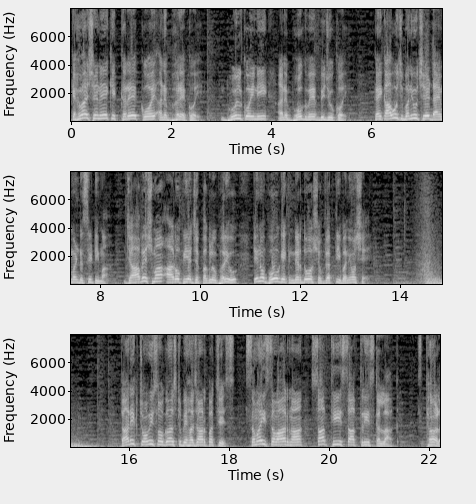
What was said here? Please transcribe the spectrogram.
કહેવાય છે ને કે કરે કોઈ અને ભરે કોઈ. ભૂલ કોઈની અને ભોગવે બીજું કોઈ. કંઈક આવું જ બન્યું છે ડાયમંડ સિટીમાં. જ્યાં આવેશમાં આરોપીએ જે પગલું ભર્યું, તેનો ભોગ એક નિર્દોષ વ્યક્તિ બન્યો છે. તારીખ ચોવીસ ઓગસ્ટ બે હજાર પચીસ. સમય સવારના સાતથી ત્રીસ કલાક. સ્થળ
